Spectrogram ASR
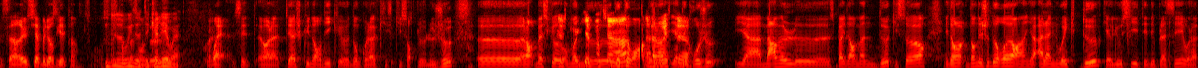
Ça a réussi à Baldur's Gate. Hein. De, oui, de décaler, ouais. Ouais. Ouais, c'est euh, voilà THQ Nordique, euh, donc voilà qui, qui sortent le, le jeu. Euh, alors parce que au mois d'octobre, on rappelle, hein, il y a des gros jeux. Il y a Marvel euh, Spider-Man 2 qui sort et dans, dans des jeux d'horreur, hein, il y a Alan Wake 2 qui a lui aussi été déplacé, voilà.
